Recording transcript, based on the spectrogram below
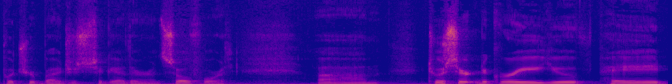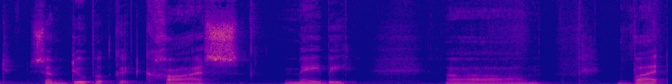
put your budgets together, and so forth. Um, to a certain degree, you've paid some duplicate costs, maybe. Um, but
